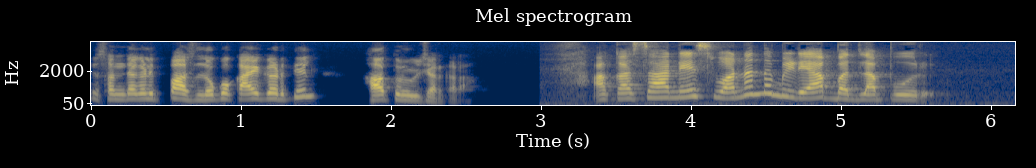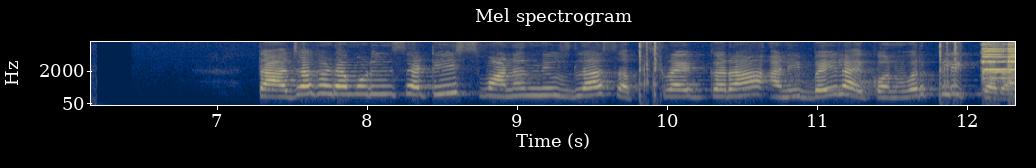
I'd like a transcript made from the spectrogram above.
ते संध्याकाळी पाच लोक काय करतील? हा तुम्ही विचार करा. आकाश सहाने स्वानंद मीडिया बदलापूर. ताज्या घडामोडींसाठी स्वानंद न्यूजला सबस्क्राईब करा आणि बेल आयकॉनवर क्लिक करा.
